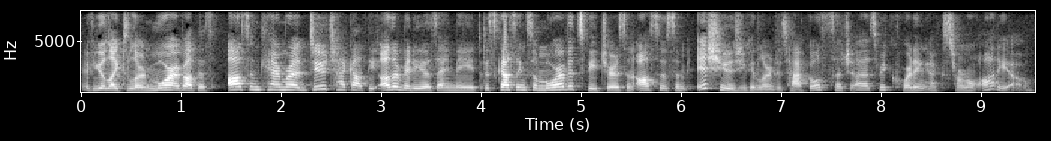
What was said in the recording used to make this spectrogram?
If you would like to learn more about this awesome camera, do check out the other videos I made discussing some more of its features and also some issues you can learn to tackle, such as recording external audio.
